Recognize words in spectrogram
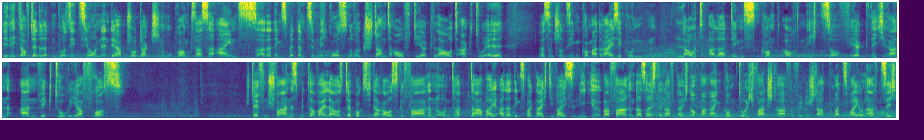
Die liegt auf der dritten Position in der Production Hubraumklasse 1, allerdings mit einem ziemlich großen Rückstand auf Dirk Laut aktuell. Das sind schon 7,3 Sekunden. Laut allerdings kommt auch nicht so wirklich ran an Viktoria Fross. Steffen Schwan ist mittlerweile aus der Box wieder rausgefahren und hat dabei allerdings mal gleich die weiße Linie überfahren. Das heißt, er darf gleich nochmal reinkommen. Durchfahrtsstrafe für die Startnummer 82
